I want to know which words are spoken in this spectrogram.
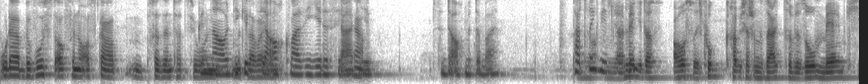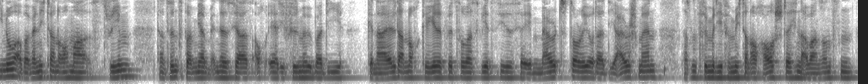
oder bewusst auch für eine Oscar-Präsentation. Genau, die gibt es ja auch quasi jedes Jahr, ja. die sind da auch mit dabei. Patrick, wie ist ja, mir geht das auch so. Ich gucke, habe ich ja schon gesagt, sowieso mehr im Kino, aber wenn ich dann auch mal stream, dann sind es bei mir am Ende des Jahres auch eher die Filme, über die generell dann noch geredet wird, sowas wie jetzt dieses Jahr eben Marriage Story oder The Irishman. Das sind Filme, die für mich dann auch rausstechen, aber ansonsten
